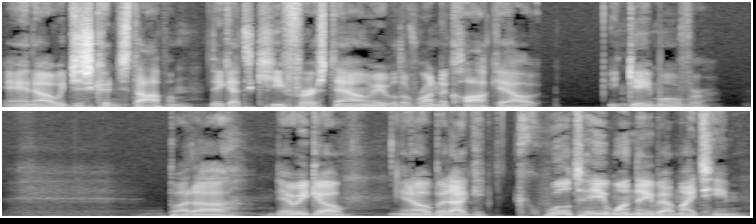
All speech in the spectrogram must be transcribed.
And uh, we just couldn't stop them. They got the key first down. We were able to run the clock out. Game over. But uh, there we go. You know, but I will tell you one thing about my team,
